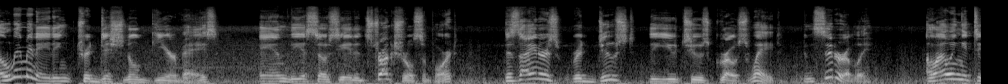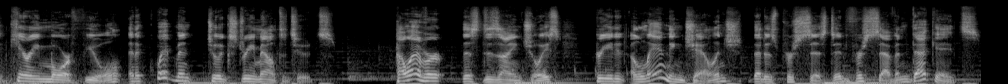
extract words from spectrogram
eliminating traditional gear bays and the associated structural support, designers reduced the U-2's gross weight considerably allowing it to carry more fuel and equipment to extreme altitudes. However, this design choice created a landing challenge that has persisted for seven decades.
